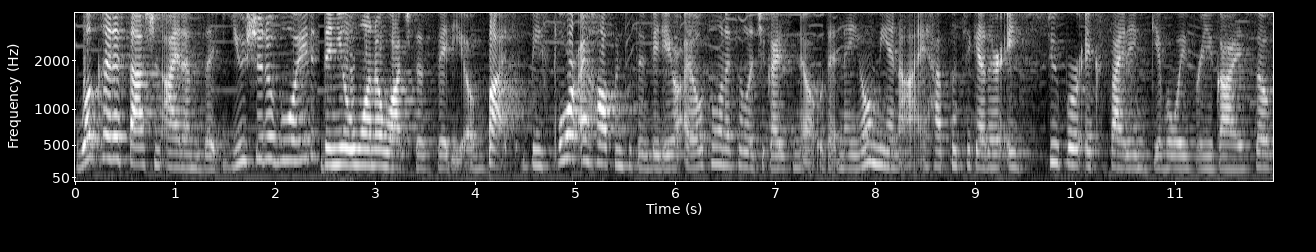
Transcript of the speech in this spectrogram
what kind of fashion items that you should avoid, then you'll want to watch this video. But before I hop into the video, I also wanted to let you guys know that Naomi and I have put together a super exciting giveaway for you guys. So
